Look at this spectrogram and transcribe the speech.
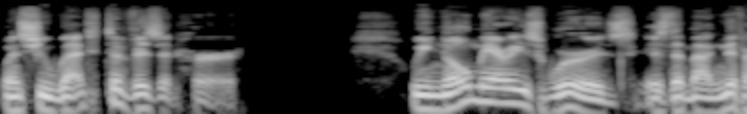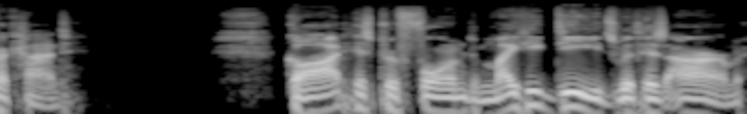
when she went to visit her. We know Mary's words is the Magnificat. God has performed mighty deeds with his arm.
